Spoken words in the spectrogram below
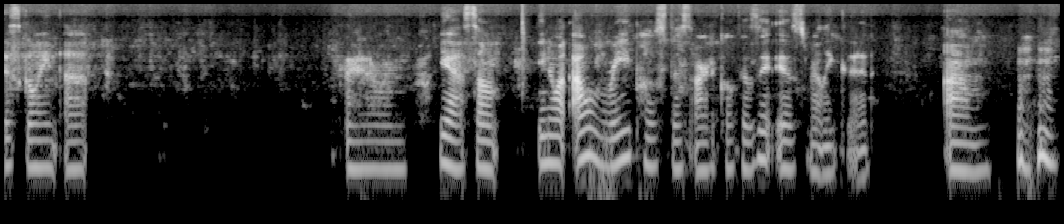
is going up. Um, yeah, so you know what? I'll repost this article because it is really good. Um,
